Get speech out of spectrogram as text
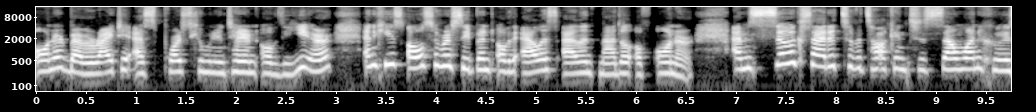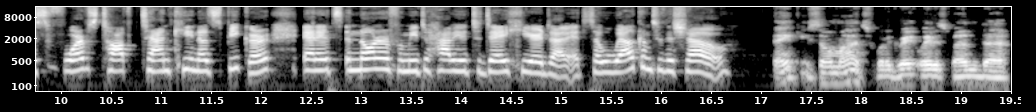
honored by Variety as Sports Humanitarian of the Year, and he's also recipient of the Ellis Island Medal of Honor. I'm so excited to be talking to someone who is Forbes Top 10 keynote speaker, and it's an honor for me to have you today here, David. So, welcome to the show. Thank you so much. What a great way to spend a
